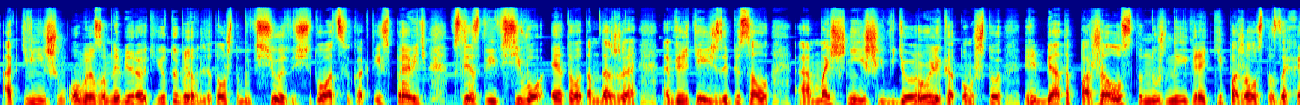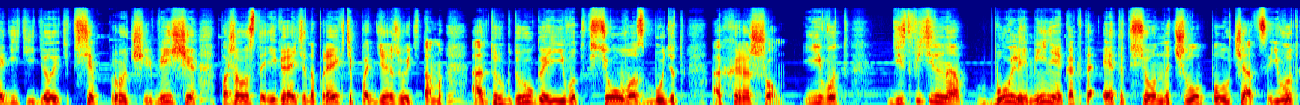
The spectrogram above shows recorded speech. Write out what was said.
активнейшим образом набирают ютуберов для того, чтобы всю эту ситуацию как-то исправить. Вследствие всего этого там даже Вертеич записал а, мощнейший видеоролик о том, что, ребята, пожалуйста, нужны игроки, пожалуйста, заходите и делайте все прочие вещи, пожалуйста, играйте на проекте, поддерживайте там а, друг друга, и вот все у вас будет а, хорошо. И вот действительно более-менее как-то это все начало получаться. И вот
